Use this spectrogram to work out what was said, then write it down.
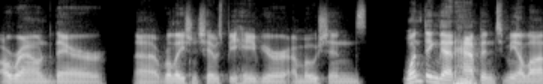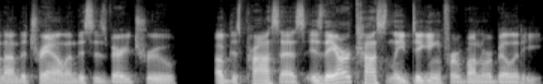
around their uh, relationships, behavior, emotions. One thing that mm-hmm. happened to me a lot on the trail, and this is very true of this process, is they are constantly digging for vulnerability.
